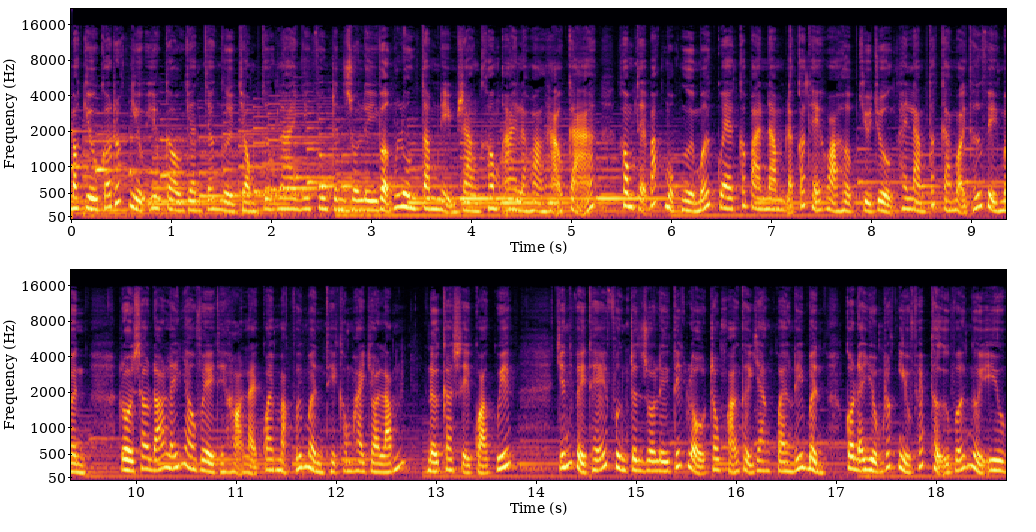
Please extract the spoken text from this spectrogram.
Mặc dù có rất nhiều yêu cầu dành cho người chồng tương lai nhưng Phương Trinh Jolie vẫn luôn tâm niệm rằng không ai là hoàn hảo cả. Không thể bắt một người mới quen có 3 năm là có thể hòa hợp chiều chuộng hay làm tất cả mọi thứ vì mình. Rồi sau đó lấy nhau về thì họ lại quay mặt với mình thì không hay cho lắm. Nữ ca sĩ quả quyết. Chính vì thế Phương Trinh Jolie tiết lộ trong khoảng thời gian quen Lý Bình, cô đã dùng rất nhiều phép thử với người yêu.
